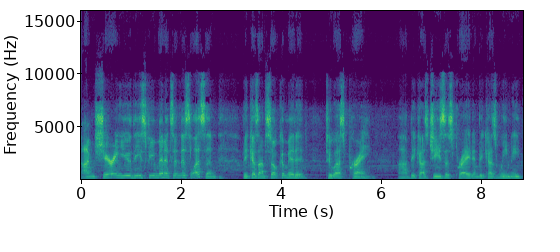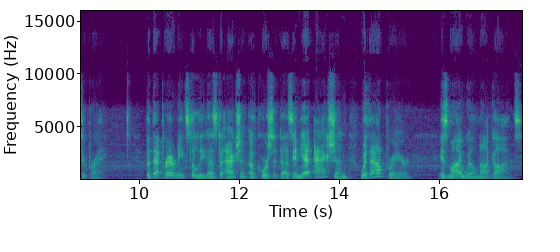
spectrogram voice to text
I'm sharing you these few minutes in this lesson because I'm so committed to us praying, uh, because Jesus prayed, and because we need to pray. But that prayer needs to lead us to action. Of course it does. And yet, action without prayer is my will, not God's.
